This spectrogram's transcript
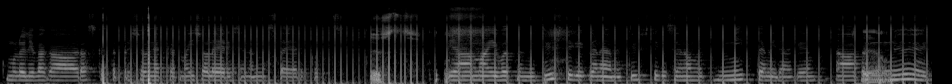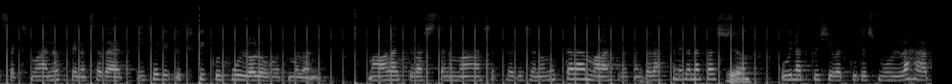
kui mul oli väga rasked depressioonihetked, ma isoleerisin ennast täielikult just, ja ma ei võtnud mitte ühtegi kõne, mitte ühtegi sõnumit, mitte midagi. aga Jah. nüüdseks ma olen õppinud seda, et isegi ükskõik kui hull olukord mul on, ma alati vastan oma sõprade sõnumitele, ma alati võtan telefonikõned vastu kui nad küsivad, kuidas mul läheb,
